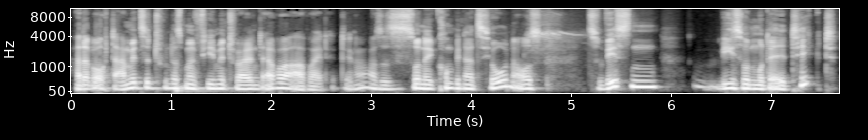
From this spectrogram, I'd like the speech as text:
Hat aber auch damit zu tun, dass man viel mit Trial and Error arbeitet. Ja? Also es ist so eine Kombination aus zu wissen, wie so ein Modell tickt,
